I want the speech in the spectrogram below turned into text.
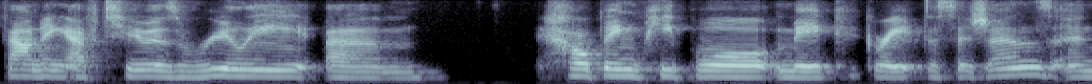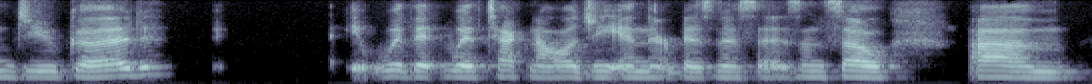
founding F2 is really um helping people make great decisions and do good with it with technology in their businesses. And so, um,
